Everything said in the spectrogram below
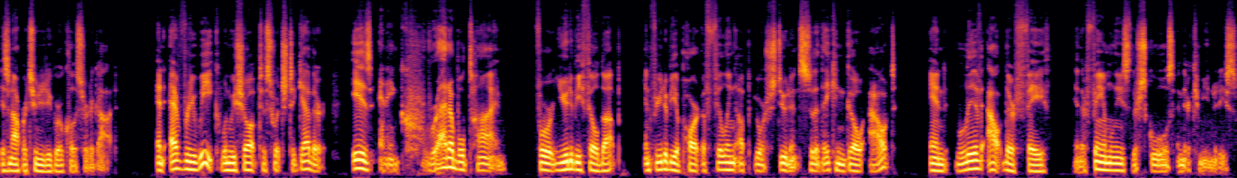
is an opportunity to grow closer to God. And every week when we show up to switch together is an incredible time for you to be filled up and for you to be a part of filling up your students so that they can go out and live out their faith in their families, their schools, and their communities.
